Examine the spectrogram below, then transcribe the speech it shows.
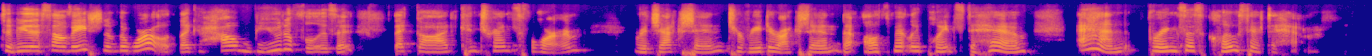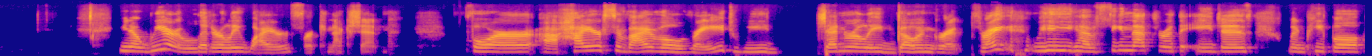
to be the salvation of the world. Like, how beautiful is it that God can transform rejection to redirection that ultimately points to Him and brings us closer to Him? You know, we are literally wired for connection. For a higher survival rate, we generally go in groups, right? We have seen that throughout the ages when people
